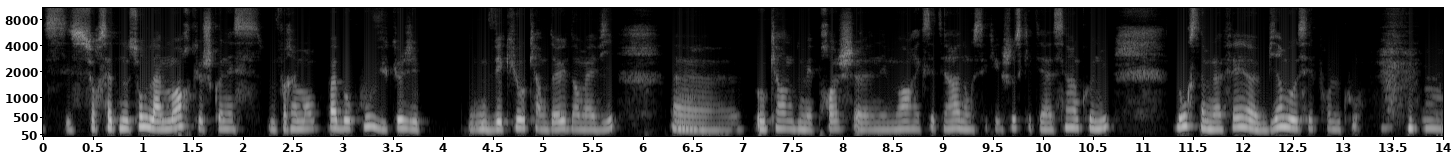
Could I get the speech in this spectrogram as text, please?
c'est sur cette notion de la mort que je connais vraiment pas beaucoup, vu que j'ai vécu aucun deuil dans ma vie. Mmh. Euh, aucun de mes proches euh, n'est mort, etc. Donc c'est quelque chose qui était assez inconnu. Donc ça me l'a fait bien bosser pour le coup. Mmh.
